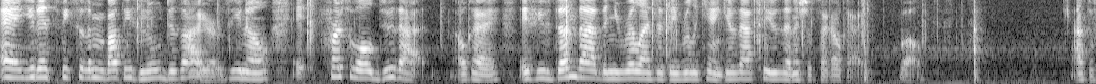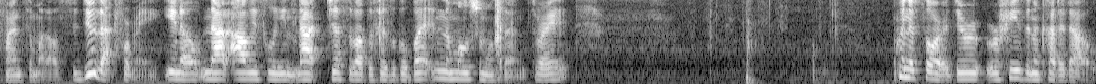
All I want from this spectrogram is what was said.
and you didn't speak to them about these new desires you know it, first of all do that okay if you've done that then you realize that they really can't give that to you then it's just like okay well I have to find someone else to do that for me. You know, not obviously not just about the physical, but in the emotional sense, right? Queen of Swords, you're refusing to cut it out.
